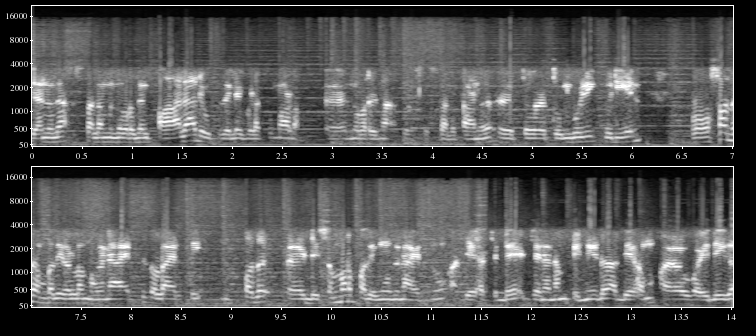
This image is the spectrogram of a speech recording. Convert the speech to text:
ജനന സ്ഥലം എന്ന് പറഞ്ഞാൽ പാലാ രൂപതയിലെ വിളക്കുമാടം എന്ന് പറയുന്ന സ്ഥലത്താണ്. തുങ്കുഴി കുര്യൻ റോസ ദമ്പതികളുടെ മകൻ ആയിരത്തി തൊള്ളായിരത്തി മുപ്പത് ഡിസംബർ പതിമൂന്നിനായിരുന്നു അദ്ദേഹത്തിന്റെ ജനനം. പിന്നീട് അദ്ദേഹം വൈദിക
